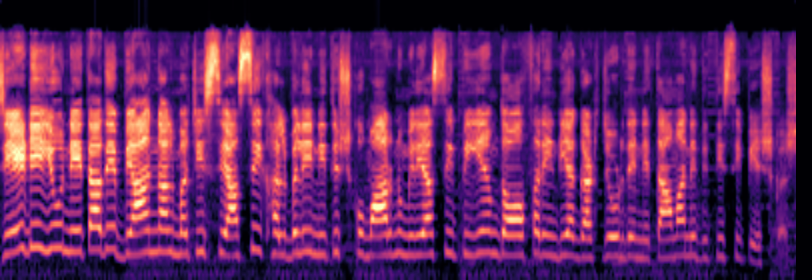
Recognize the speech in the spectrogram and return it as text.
ਜੇਡੀਯੂ ਨੇਤਾ ਦੇ ਬਿਆਨ ਨਾਲ ਮਚੀ ਸਿਆਸੀ ਖਲਬਲੀ ਨਿਤਿਸ਼ ਕੁਮਾਰ ਨੂੰ ਮਿਲਿਆ ਸੀ ਪੀਐਮ ਦਾ ਆਫਰ, ਇੰਡੀਆ ਗੱਠਜੋੜ ਦੇ ਨੇਤਾਵਾਂ ਨੇ ਦਿੱਤੀ ਸੀ ਪੇਸ਼ਕਸ਼।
